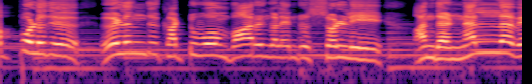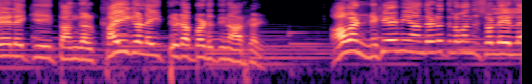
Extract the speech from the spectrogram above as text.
அப்பொழுது எழுந்து கட்டுவோம் வாருங்கள் என்று சொல்லி அந்த நல்ல வேலைக்கு தங்கள் கைகளை திடப்படுத்தினார்கள். அவன் நெகேமியா அந்த இடத்துல வந்து சொல்ல இல்ல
